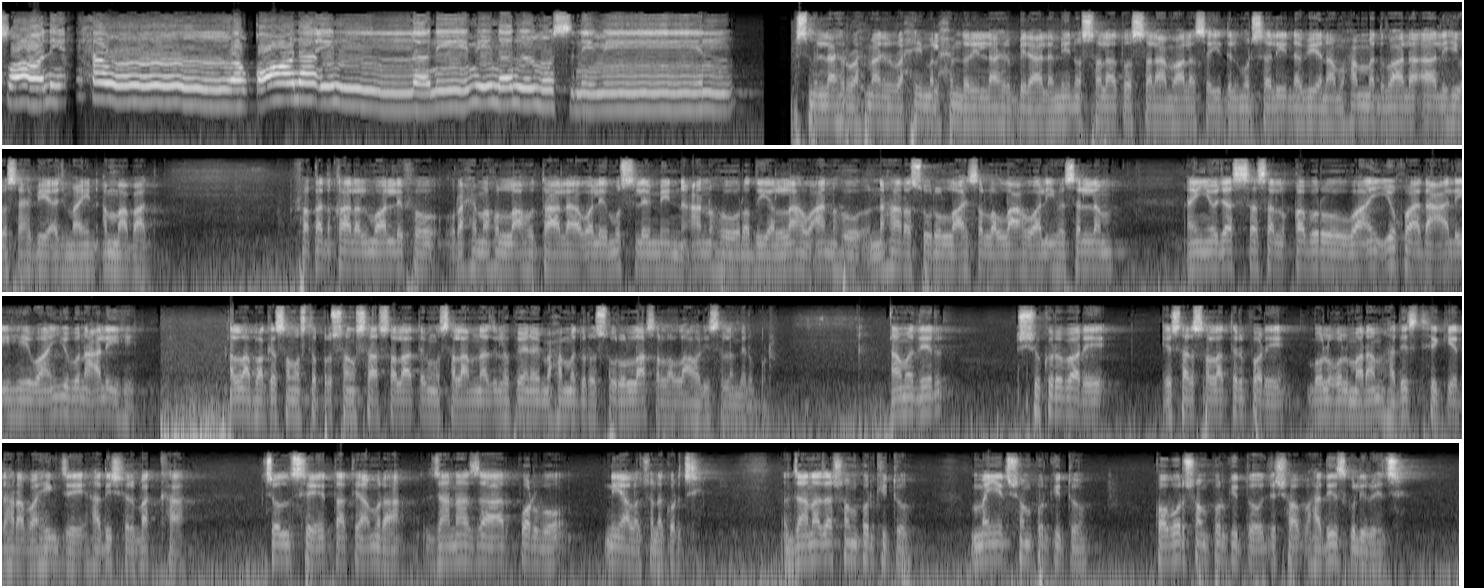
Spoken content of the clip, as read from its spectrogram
صالحا وقال إنني من المسلمين. بسم الله الرحمن الرحيم الحمد لله رب العالمين والصلاة والسلام على سيد المرسلين نبينا محمد وعلى آله وصحبه أجمعين أما بعد. فقد قال المؤلف رحمه الله تعالى ولمسلم عنه رضي الله عنه نهى رسول الله صلى الله عليه وسلم আল্লাহ পাকে সমস্ত প্রশংসা, সালাত এবং সালাম নাজিল হুফেন মাহমুদ রসুল্লাহ সাল্লাহ আলি সাল্লামের উপর। আমাদের শুক্রবারে এসার সালাতের পরে বলগোল মারাম হাদিস থেকে ধারাবাহিক যে হাদিসের ব্যাখ্যা চলছে, তাতে আমরা জানাজার পর্ব নিয়ে আলোচনা করছি। জানাজা সম্পর্কিত মাইয়ের সম্পর্কিত কবর সম্পর্কিত যে সব হাদিসগুলি রয়েছে,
